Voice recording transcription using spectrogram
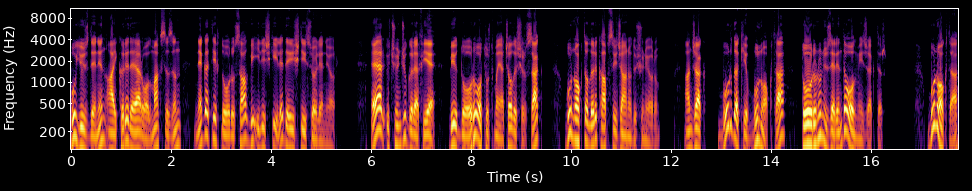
Bu yüzdenin aykırı değer olmaksızın negatif doğrusal bir ilişkiyle değiştiği söyleniyor. Eğer üçüncü grafiğe bir doğru oturtmaya çalışırsak, bu noktaları kapsayacağını düşünüyorum. Ancak buradaki bu nokta, doğrunun üzerinde olmayacaktır. Bu nokta,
